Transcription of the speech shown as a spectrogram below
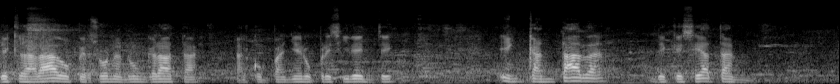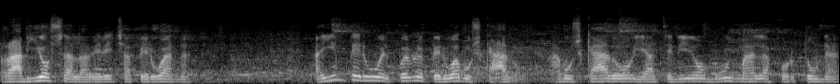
declarado persona non grata al compañero presidente, encantada de que sea tan rabiosa la derecha peruana. Ahí en Perú, el pueblo de Perú ha buscado, ha buscado y ha tenido muy mala fortuna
